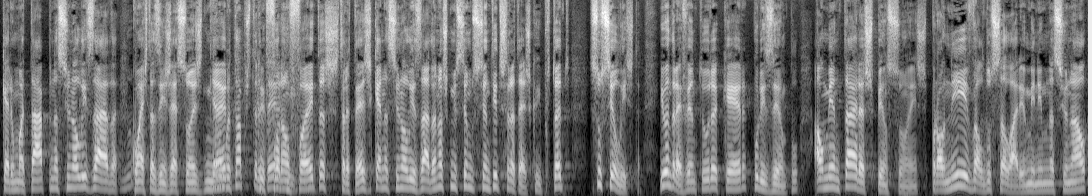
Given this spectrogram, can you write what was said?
quer uma TAP nacionalizada, não. com estas injeções de dinheiro que foram feitas, estratégica é nacionalizada. Nós conhecemos o sentido estratégico e, portanto, socialista. E o André Ventura quer, por exemplo, aumentar as pensões para o nível do salário mínimo nacional,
